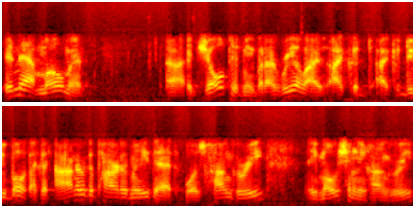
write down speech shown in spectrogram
in that moment, uh, it jolted me, but I realized I could I could do both. I could honor the part of me that was hungry emotionally hungry,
